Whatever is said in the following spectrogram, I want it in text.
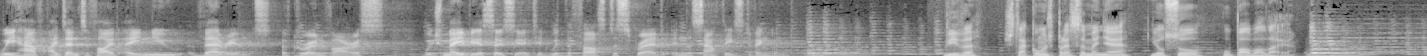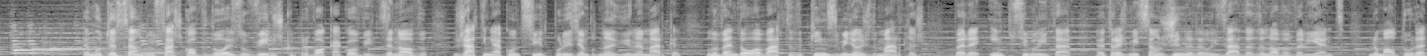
We have identified a new variant of coronavirus which may be associated with the faster spread in the southeast of England. Viva! Está com a Expresso Amanhã. Eu sou o Paulo Baldaia. A mutação do SARS-CoV-2, o vírus que provoca a Covid-19, já tinha acontecido, por exemplo, na Dinamarca, levando ao abate de 15 milhões de martas para impossibilitar a transmissão generalizada da nova variante, numa altura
